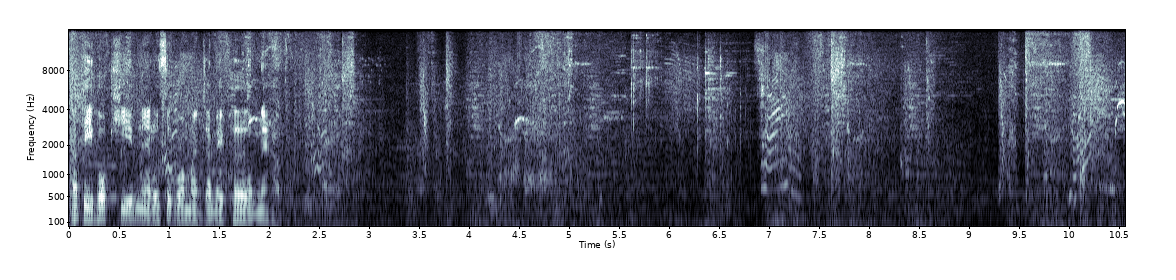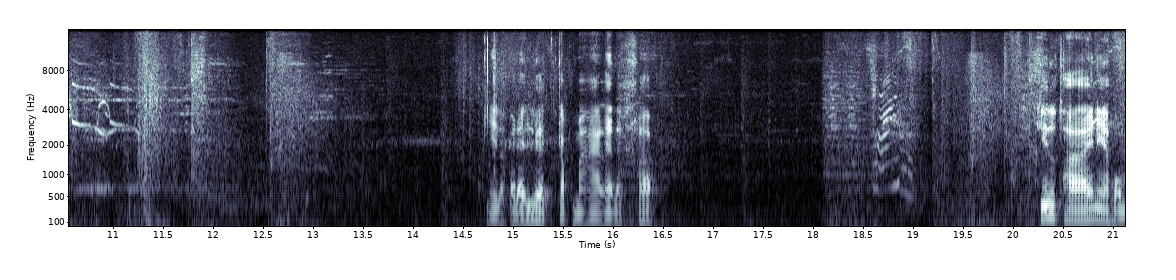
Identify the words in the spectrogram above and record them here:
ถ้าตีพวกคีปเนี่ยรู้สึกว่ามันจะไม่เพิ่มนะครับ นี่เราก็ได้เลือดกลับมาแล้วนะครับที่สุดท้ายเนี่ยผม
